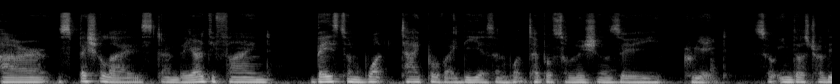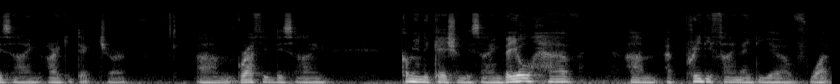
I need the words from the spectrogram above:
are specialized and they are defined based on what type of ideas and what type of solutions they create. So industrial design, architecture, um, graphic design, communication design, they all have um, a predefined idea of what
